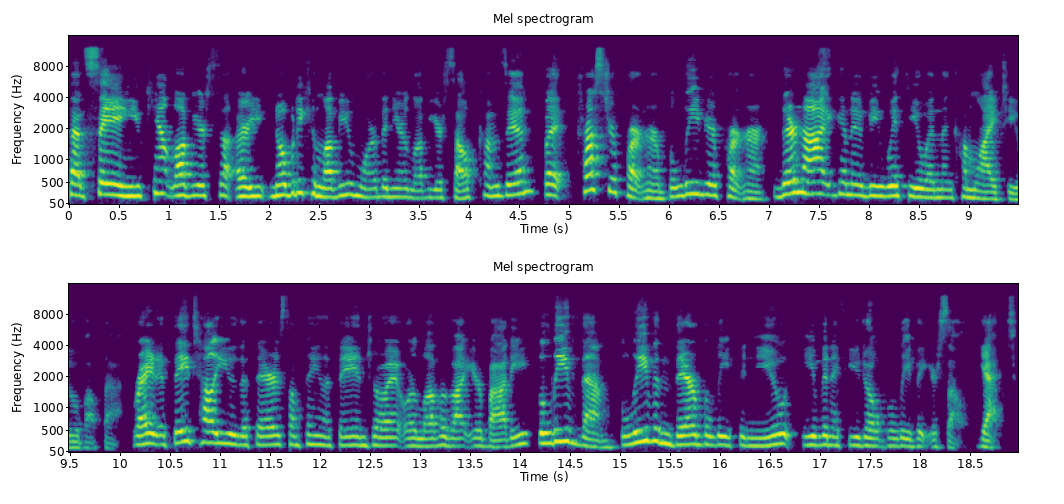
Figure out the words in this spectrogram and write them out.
that saying, you can't love yourself or you, nobody can love you more than your love yourself comes in. But trust your partner, believe your partner. They're not going to be with you and then come lie to you about that, right? If they tell you that there is something that they enjoy or love about your body, believe them, believe in their belief in you, even if you don't believe believe it yourself yet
